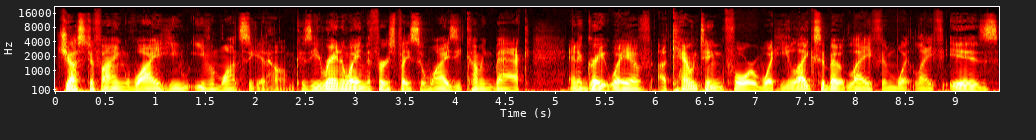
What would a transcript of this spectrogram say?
justifying why he even wants to get home because he ran away in the first place. So, why is he coming back? And a great way of accounting for what he likes about life and what life is.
